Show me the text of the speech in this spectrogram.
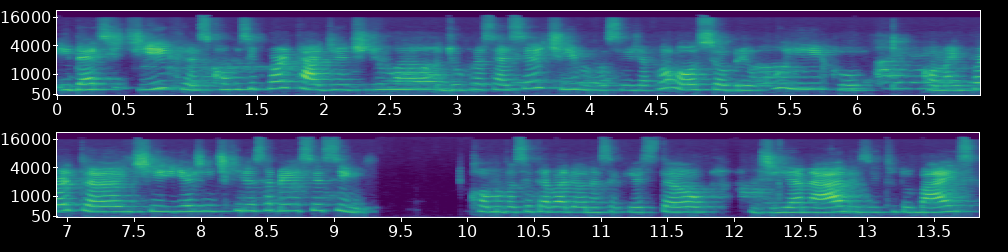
e desse dicas como se portar diante de, uma, de um processo seletivo. Você já falou sobre o currículo, como é importante, e a gente queria saber se, assim, como você trabalhou nessa questão de análise e tudo mais,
